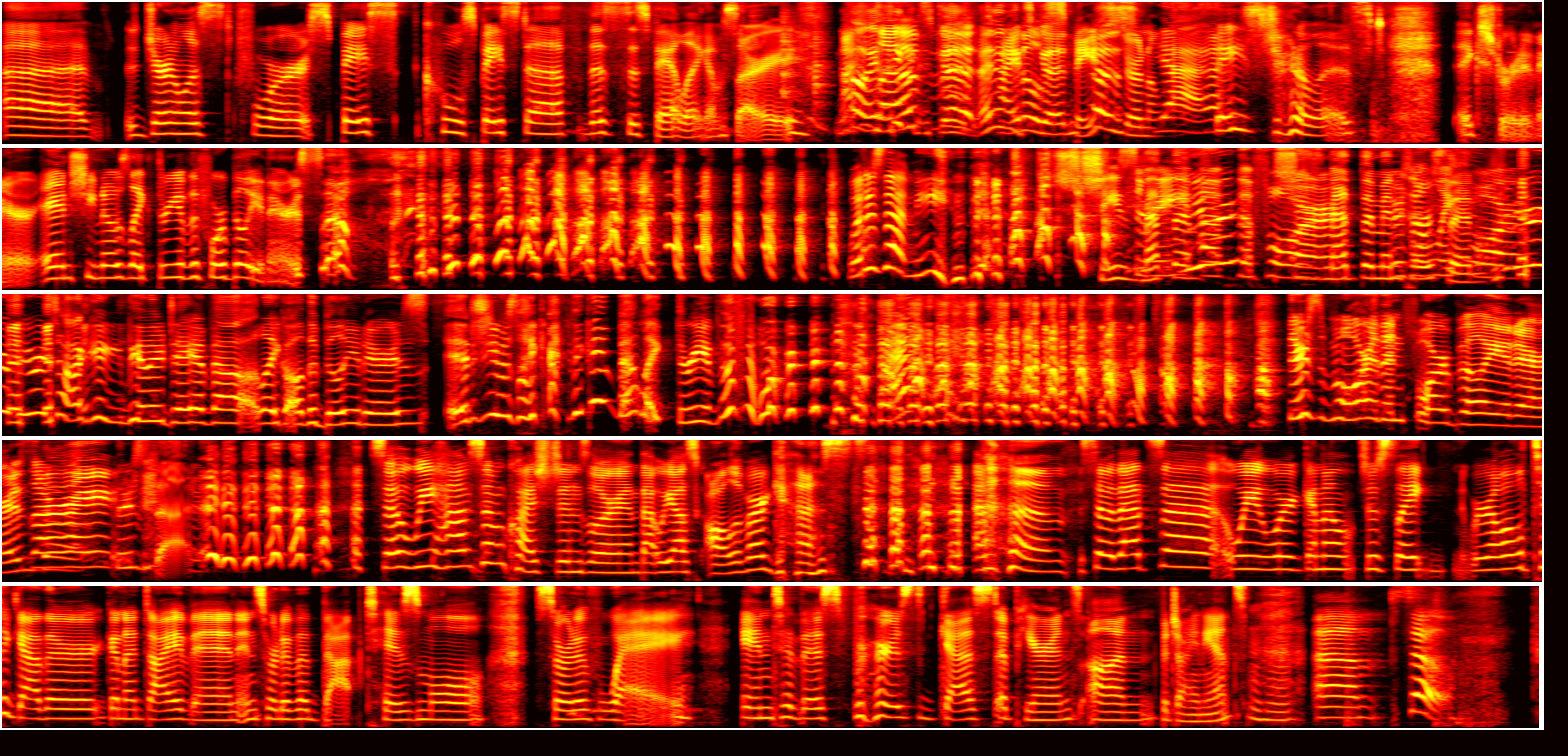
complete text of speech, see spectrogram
uh, a journalist for space, cool space stuff. This is failing. I'm sorry. No, I, love think it's good. I think it's good. Space Because- Journal. Yeah. space journalist extraordinaire. And she knows like three of the four billionaires. So What does that mean? She's Three met them. of the four. She's met them in There's person. only four. we were, we were talking the other day about like all the billionaires. And she was like, I think I met like three of the four. There's more than four billionaires. All right. There's that. so we have some questions, Loren, that we ask all of our guests. um, so that's uh we we're gonna just like we're all together gonna dive in in sort of a baptismal sort of way into this first guest appearance on Vaginance. Um, so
